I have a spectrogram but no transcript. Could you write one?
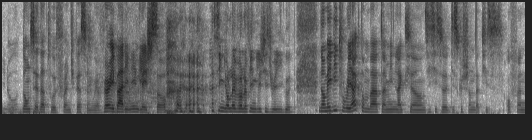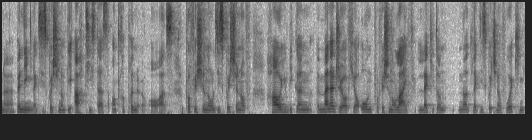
You know, don't say that to a French person. We are very bad in English, so I think your level of English is really good. Now, maybe to react on that, I mean, like, uh, this is a discussion that is often uh, happening, like this question of the artist as entrepreneur or as professional, this question of how you become a manager of your own professional life, like it or not, like this question of working.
